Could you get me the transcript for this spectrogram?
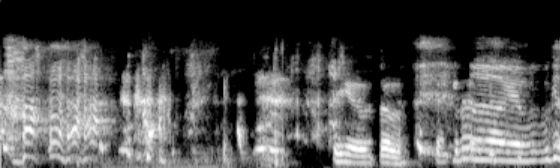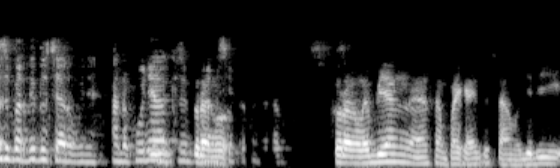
iya betul. Saya kira Oke, mungkin seperti itu cara punya anda punya di kurang- situ kurang lebih yang eh, sampaikan itu sama. Jadi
